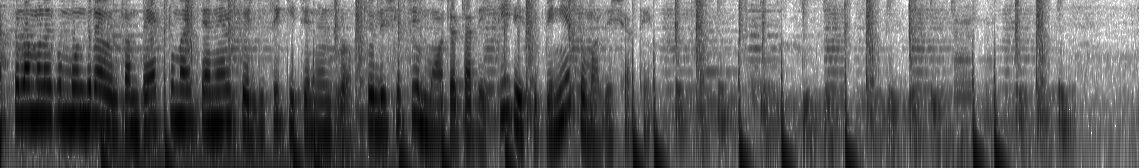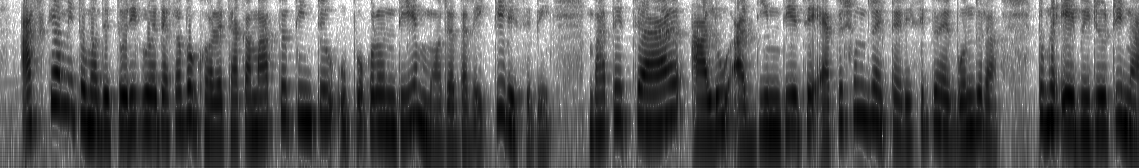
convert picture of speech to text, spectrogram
আসসালামু আলাইকুম বন্ধুরা welcome back to my channel Ferdousi kitchen and blog চলে এসেছি মজাদার একটি রেসিপি নিয়ে তোমাদের সাথে। আজকে আমি তোমাদের তৈরি করে দেখাবো ঘরে থাকা মাত্র তিনটে উপকরণ দিয়ে মজাদার একটি রেসিপি ভাতের চাল, আলু আর ডিম দিয়ে যে এত সুন্দর একটা রেসিপি হয় বন্ধুরা, তোমরা এই ভিডিওটি না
